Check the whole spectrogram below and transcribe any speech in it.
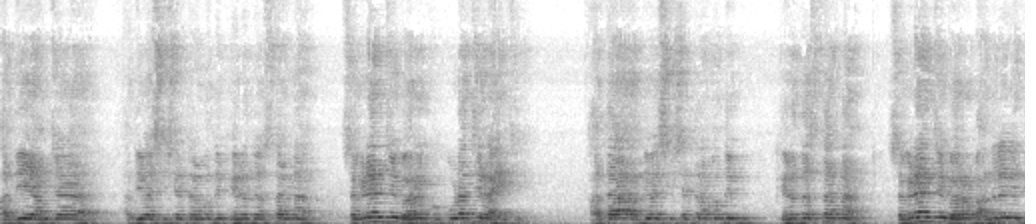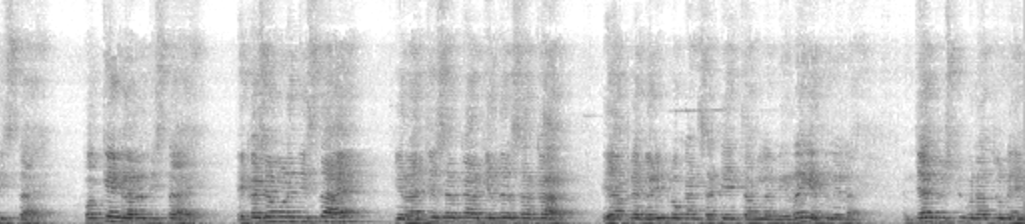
आधी आमच्या आदिवासी क्षेत्रामध्ये फिरत असताना सगळ्यांचे घर कुडाचे राहायचे. आता आदिवासी क्षेत्रामध्ये फिरत असताना सगळ्यांचे घर बांधलेले दिसत आहे पक्के घर दिसत आहे. हे कशामुळे दिसत आहे? की राज्य सरकार केंद्र सरकार हे आपल्या गरीब लोकांसाठी एक चांगला निर्णय घेतलेला आहे. आणि त्या दृष्टिकोनातून हे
